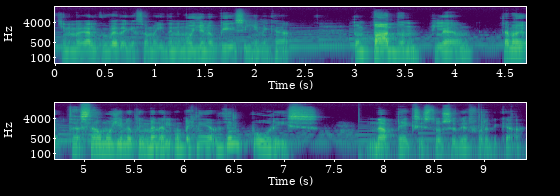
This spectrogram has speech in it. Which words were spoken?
και είναι μεγάλη κουβέντα για αυτό, γιατί είναι ομογενοποίηση γενικά των πάντων πλέον, τα, στα ομογενοποιημένα λοιπόν παιχνίδια δεν μπορείς να παίξεις τόσο διαφορετικά.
